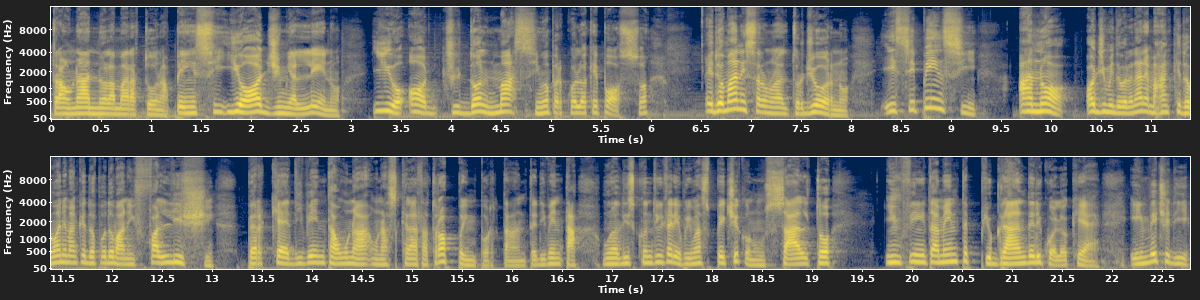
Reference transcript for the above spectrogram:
tra un anno la maratona, pensi io oggi mi alleno, io oggi do il massimo per quello che posso e domani sarà un altro giorno. E se pensi, ah no, oggi mi devo allenare, ma anche domani, ma anche dopodomani, fallisci perché diventa una, una scalata troppo importante, diventa una discontinuità di prima specie con un salto infinitamente più grande di quello che è. E invece di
